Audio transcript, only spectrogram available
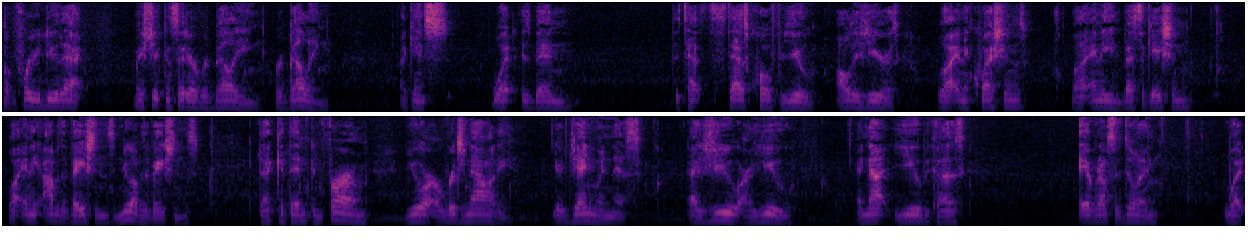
But before you do that, make sure you consider rebelling, rebelling against what has been the status quo for you all these years without any questions, without any investigation, without any observations, new observations that could then confirm your originality, your genuineness, as you are you, and not you because everyone else is doing what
